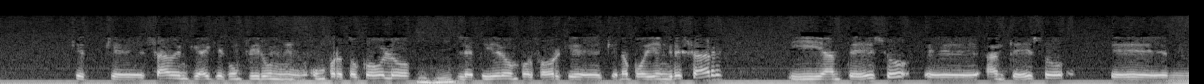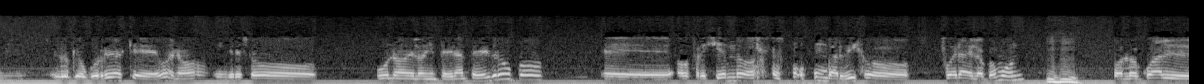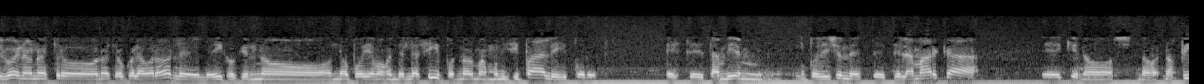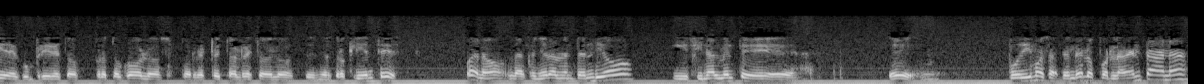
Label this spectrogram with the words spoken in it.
que, que saben que hay que cumplir un, un protocolo, le pidieron por favor que, que no podía ingresar. Y ante eso, eh, ante eso, eh, lo que ocurrió es que, bueno, ingresó uno de los integrantes del grupo, eh, ofreciendo un barbijo fuera de lo común, por lo cual, bueno, nuestro nuestro colaborador le, le dijo que no, no podíamos venderle así por normas municipales y por este también imposición de, de- de la marca eh, que nos, no- nos pide cumplir estos protocolos por respeto al resto de, los, de nuestros clientes. Bueno, la señora lo entendió y finalmente eh, pudimos atenderlos por la ventana,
